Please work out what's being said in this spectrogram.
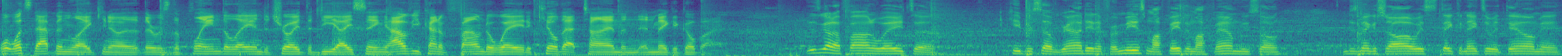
what's that been like? You know, there was the plane delay in Detroit, the de icing. How have you kind of found a way to kill that time and, and make it go by? You just got to find a way to keep yourself grounded. And for me, it's my faith in my family. So I'm just making sure I always stay connected with them and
